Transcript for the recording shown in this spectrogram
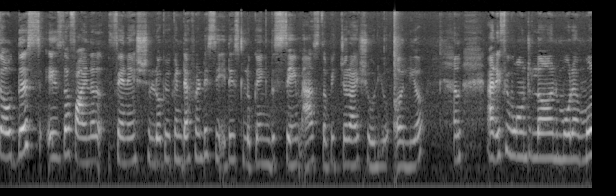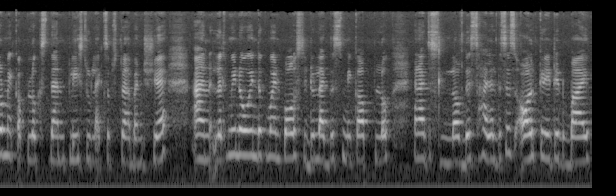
so this is the final finished look. You can definitely see it is looking the same as the picture I showed you earlier. And if you want to learn more and more makeup looks then please do like subscribe and share. And let me know in the comment box did you like this makeup look? And I just love this highlight. This is all created by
